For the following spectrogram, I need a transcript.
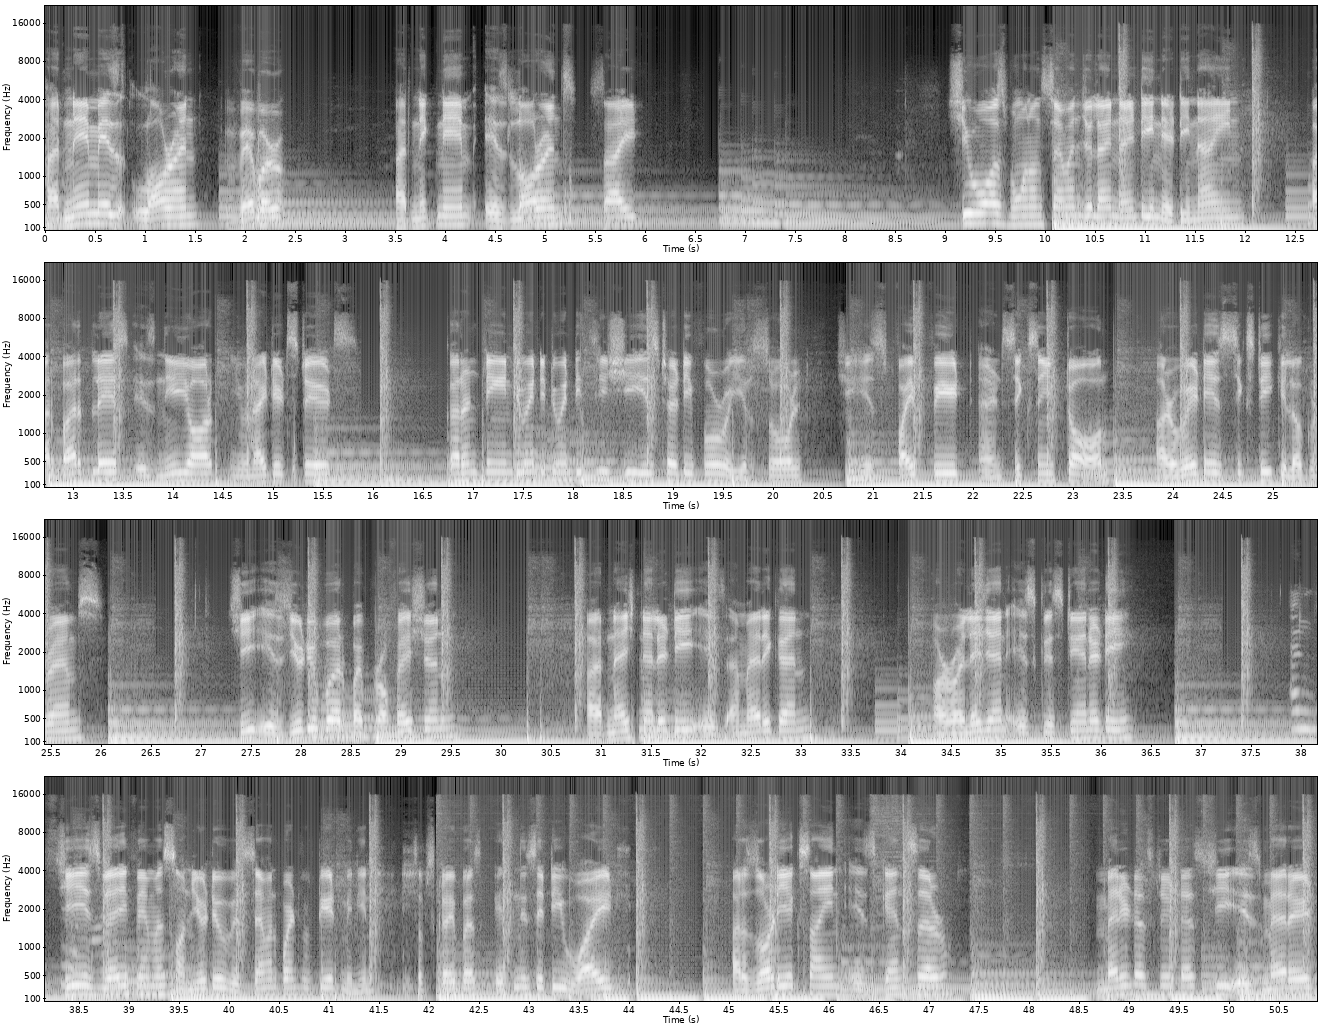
Her name is Lauren Webber. Her nickname is Lawrence Side. She was born on 7 July 1989. Her birthplace is New York, United States. Currently in 2023, she is 34 years old. She is 5 feet and 6 inches tall. Her weight is 60 kilograms. She is YouTuber by profession. Her nationality is American. Her religion is Christianity. She is very famous on YouTube with 7.58 million subscribers. Ethnicity white. Her zodiac sign is Cancer. Marital status she is married.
